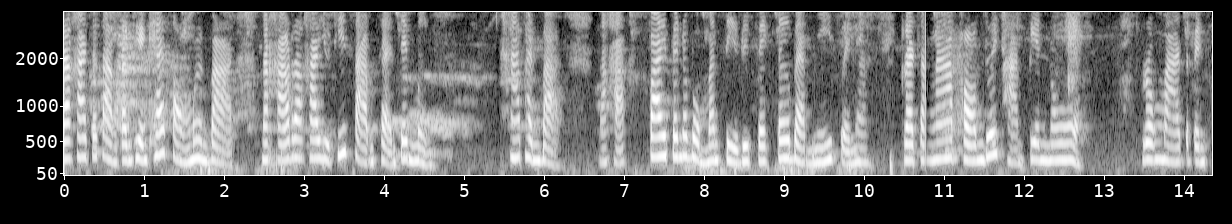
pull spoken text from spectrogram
ราคาจะต่างกันเพียงแค่ 20,000 บาทนะคะ ราคาอยู่ที่ 375,000 บาทนะคะ ไฟเป็นระบบมัลติรีเฟกเตอร์แบบนี้สวยงาม กระจังหน้าพร้อมด้วยฐานเปียโนลงมาจะเป็นไฟ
